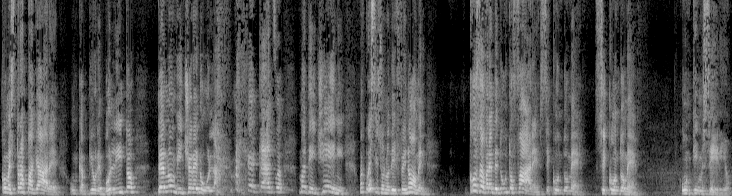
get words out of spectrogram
come strapagare un campione bollito per non vincere nulla. Ma che cazzo? Ma dei geni, ma questi sono dei fenomeni. Cosa avrebbe dovuto fare, secondo me, secondo me, un team serio?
